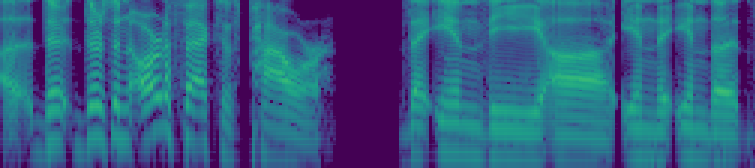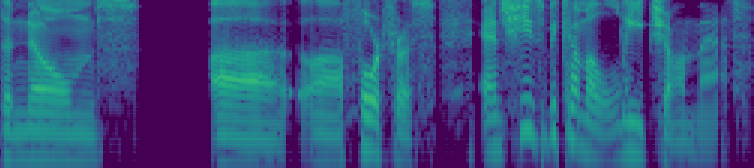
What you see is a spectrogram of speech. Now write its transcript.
uh, there, there's an artifact of power that in the uh, in the in the the gnomes uh, uh, fortress, and she's become a leech on that.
